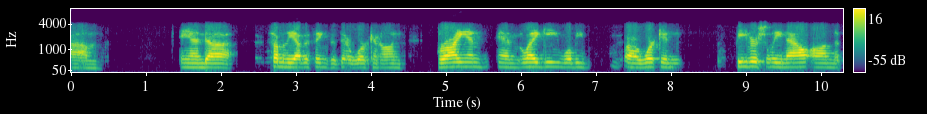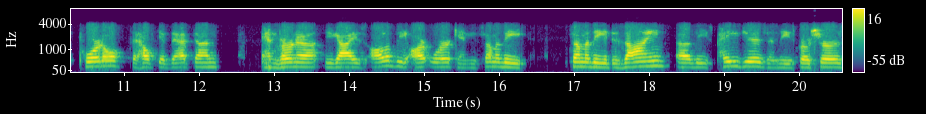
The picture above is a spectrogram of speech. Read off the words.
um, and uh, some of the other things that they're working on. Brian and Leggy will be uh, working feverishly now on the portal to help get that done. And Verna, you guys, all of the artwork and some of the some of the design of these pages and these brochures,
